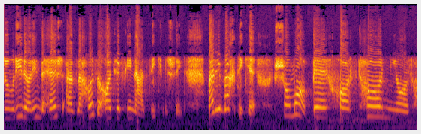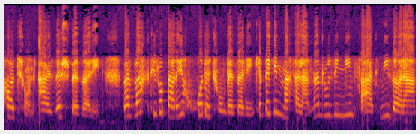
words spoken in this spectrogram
زوری دارین بهش از لحاظ عاطفی نزدیک میشین. ولی وقتی که شما به خواستها نیازهاتون ارزش بذارین و وقتی رو برای خودتون بذارین که بگین مثلا من روزی نیم ساعت می‌ذارم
